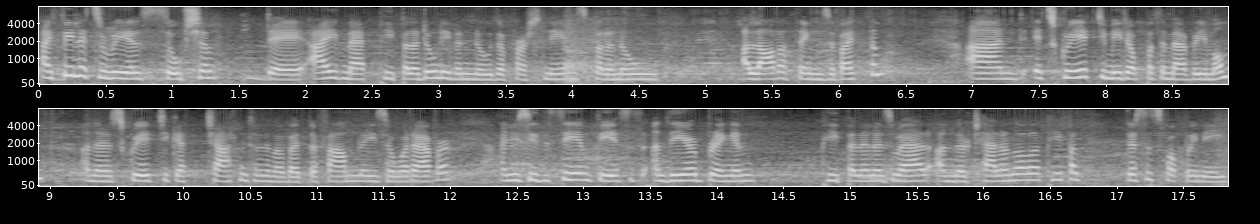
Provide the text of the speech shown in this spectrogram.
I feel it's a real social day. I've met people, I don't even know their first names, but I know a lot of things about them. And it's great to meet up with them every month, and then it's great to get chatting to them about their families or whatever. And you see the same faces, and they're bringing people in as well, and they're telling other people this is what we need.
